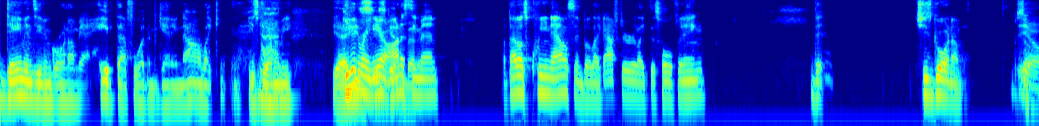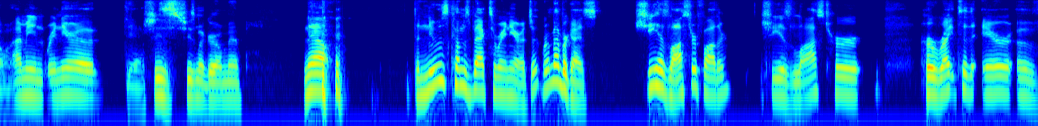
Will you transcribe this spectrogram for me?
Daemon's even growing on me. I hated that fool at the beginning. Now like he's growing on me. Yeah, even he's- Rainier, honestly, better. man. I thought it was Queen Alicent, but like after like this whole thing, that she's growing on me. So Yo, I mean, Rhaenyra, yeah, she's she's my girl, man. Now, the news comes back to Rhaenyra. Just remember, guys, she has lost her father. She has lost her her right to the heir of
